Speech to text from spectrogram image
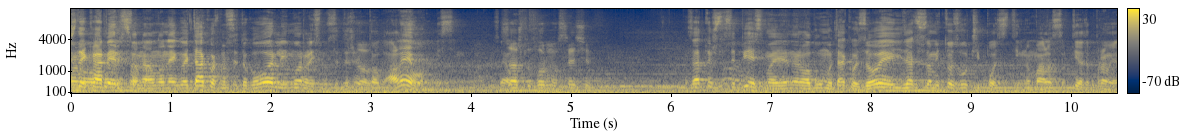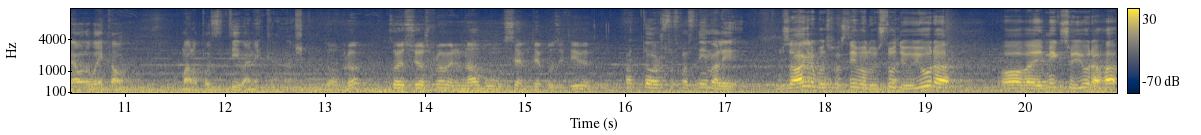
SD ono personalno, nego je tako smo se dogovorili i morali smo se držati toga. Ali evo, mislim, evo. Zašto Formula sreće? Zato što se pjesma na albumu tako zove i zato što mi to zvuči pozitivno. Malo sam htio da promjena, onda bude kao malo pozitiva neka, znaš. Dobro. Koje su još promjene na albumu sem te pozitive? Pa to što smo snimali, U Zagrebu smo snimali u studiju Jura, ovaj, miksu Jura, ha,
